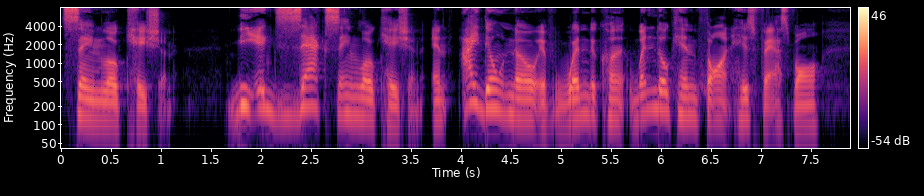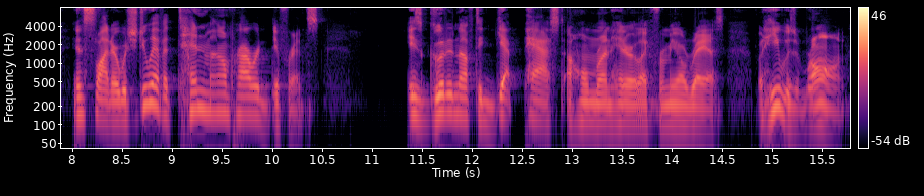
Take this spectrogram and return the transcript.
same location. The exact same location. And I don't know if Wendelken thought his fastball and slider, which do have a 10 mile per hour difference, is good enough to get past a home run hitter like Franmil Reyes. But he was wrong.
